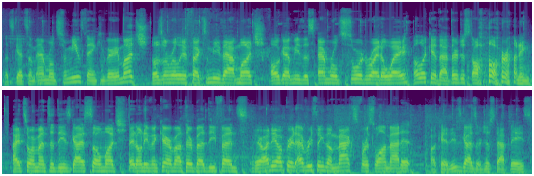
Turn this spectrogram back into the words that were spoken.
Let's get some emeralds from you. Thank you very much. Doesn't really affect me that much. I'll get me this emerald sword right away. Oh, look at that. They're just all running. I tormented these guys so much. They don't even care about their bed defense. Here, I need to upgrade everything to max first while I'm at it. Okay, these guys are just at base.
